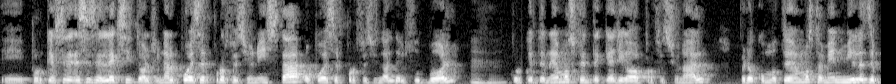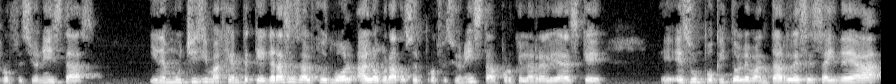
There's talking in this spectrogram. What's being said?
eh, porque ese, es el éxito. Al final puede ser profesionista o puede ser profesional del fútbol, porque tenemos gente que ha llegado a profesional, pero como tenemos también miles de profesionistas y de muchísima gente que gracias al fútbol ha logrado ser profesionista, porque la realidad es que es un poquito levantarles esa idea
